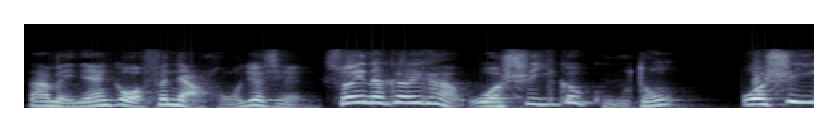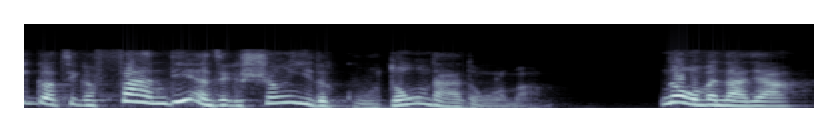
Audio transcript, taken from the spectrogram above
那每年给我分点红就行。所以呢，各位看，我是一个股东，我是一个这个饭店这个生意的股东，大家懂了吗？那我问大家，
